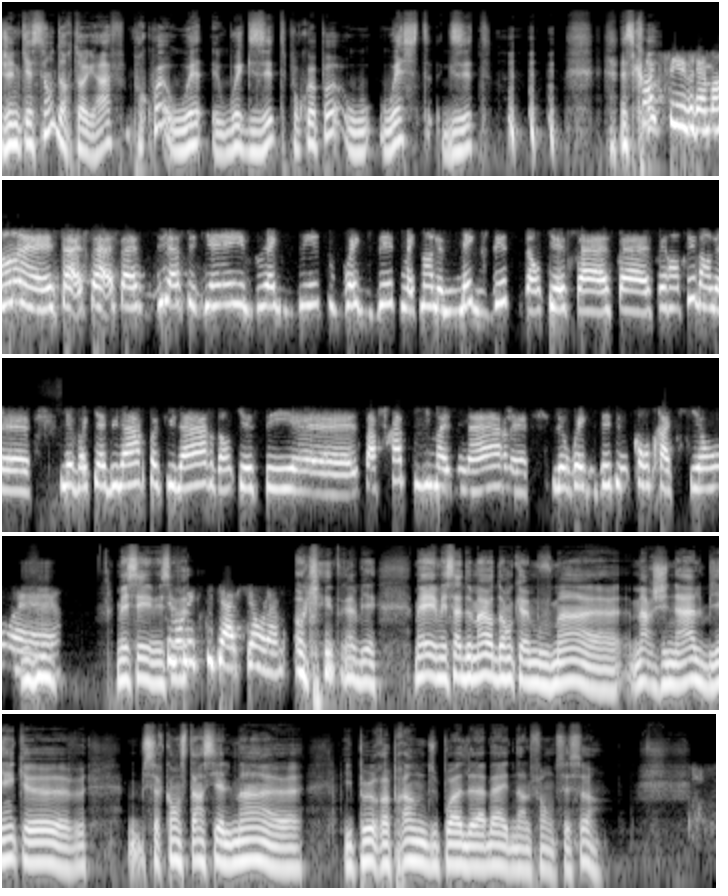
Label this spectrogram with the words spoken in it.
J'ai une question d'orthographe. Pourquoi Wexit? Pourquoi pas Westxit? Je crois que c'est vraiment, euh, ça, ça, ça, se dit assez bien Brexit ou Wexit, maintenant le Mexit. Donc, euh, ça, ça c'est rentré dans le, le vocabulaire populaire. Donc, euh, c'est, ça frappe l'imaginaire. Le, le Wexit, une contraction. Mm-hmm. Mais c'est, c'est mon explication là. Ok, très bien. Mais mais ça demeure donc un mouvement marginal, bien que circonstanciellement, euh, il peut reprendre du poil de la bête, dans le fond, c'est ça?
